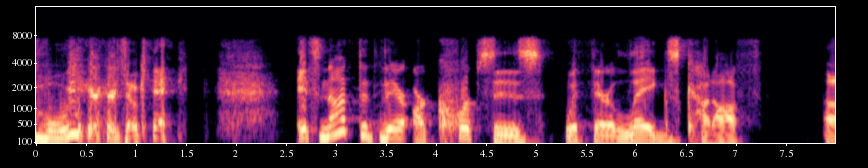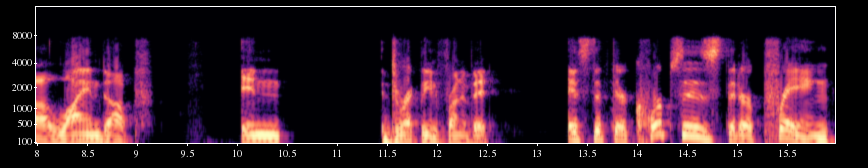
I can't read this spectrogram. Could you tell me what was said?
weird, okay? It's not that there are corpses with their legs cut off, uh, lined up in directly in front of it. It's that they're corpses that are praying,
